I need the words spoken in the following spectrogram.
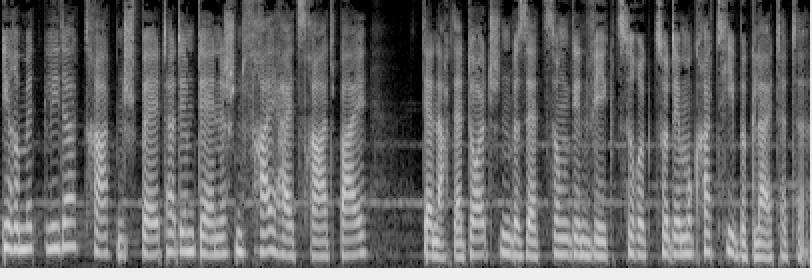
Ihre Mitglieder traten später dem dänischen Freiheitsrat bei, der nach der deutschen Besetzung den Weg zurück zur Demokratie begleitete.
